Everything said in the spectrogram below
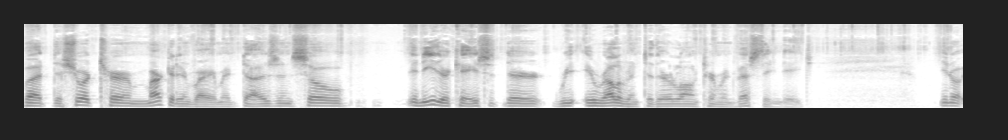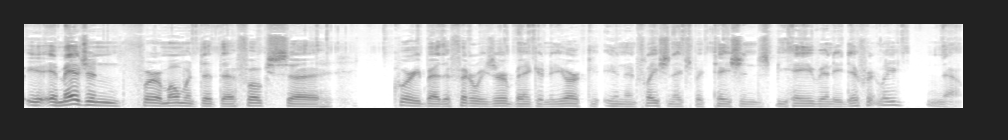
but the short term market environment does. And so, in either case, they're re- irrelevant to their long term investing needs. You know, imagine for a moment that the folks uh, queried by the Federal Reserve Bank of New York in inflation expectations behave any differently? No.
